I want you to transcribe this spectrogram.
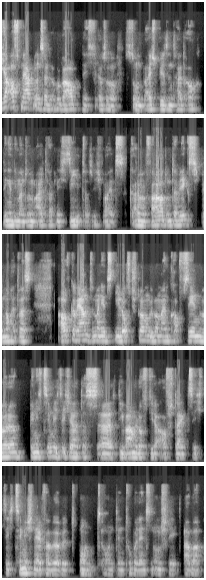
Ja, oft merkt man es halt auch überhaupt nicht. Also so ein Beispiel sind halt auch Dinge, die man so im Alltag nicht sieht. Also ich war jetzt gerade mit dem Fahrrad unterwegs. Ich bin noch etwas aufgewärmt. Wenn man jetzt die Luftströmung über meinem Kopf sehen würde, bin ich ziemlich sicher, dass äh, die warme Luft, die da aufsteigt, sich, sich ziemlich schnell verwirbelt und, und in Turbulenzen umschlägt. Aber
